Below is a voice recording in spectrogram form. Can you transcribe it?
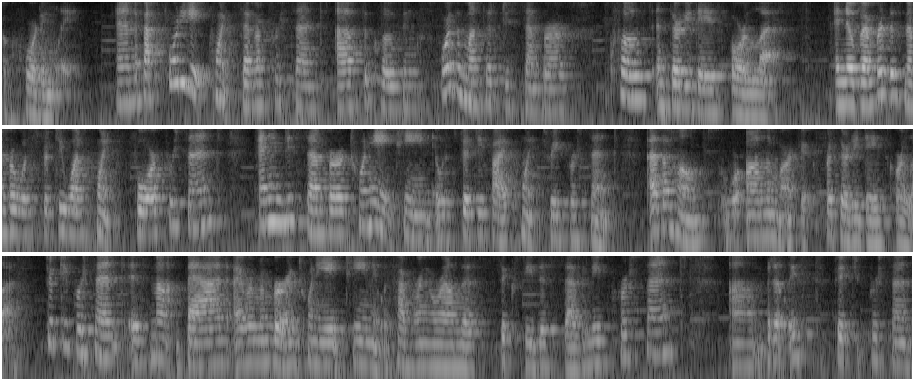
accordingly. And about 48.7% of the closings for the month of December closed in 30 days or less. In November, this number was 51.4%, and in December 2018, it was 55.3% of the homes were on the market for 30 days or less. 50% is not bad. I remember in 2018, it was hovering around this 60 to 70%, um, but at least 50%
